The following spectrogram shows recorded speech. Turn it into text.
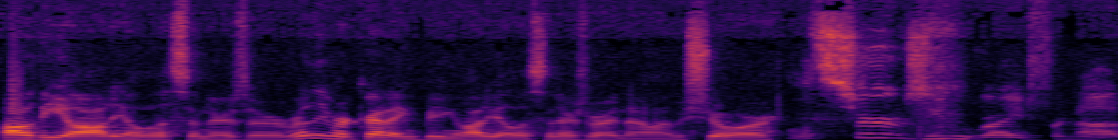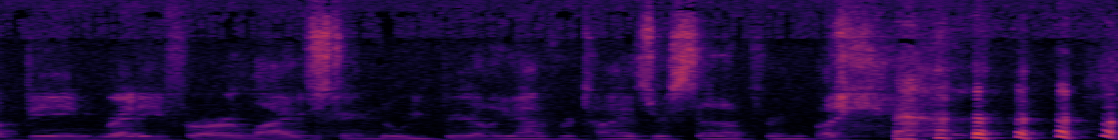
All the audio listeners are really regretting being audio listeners right now. I'm sure. Well, it serves you right for not being ready for our live stream that we barely advertised or set up for anybody.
